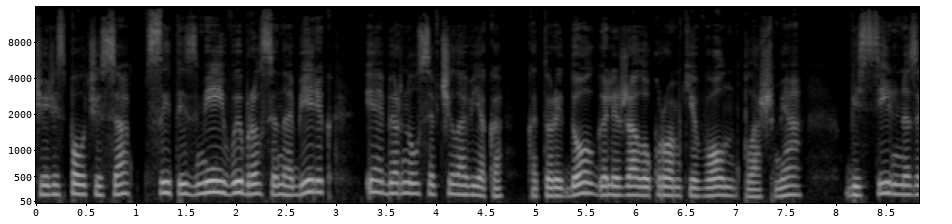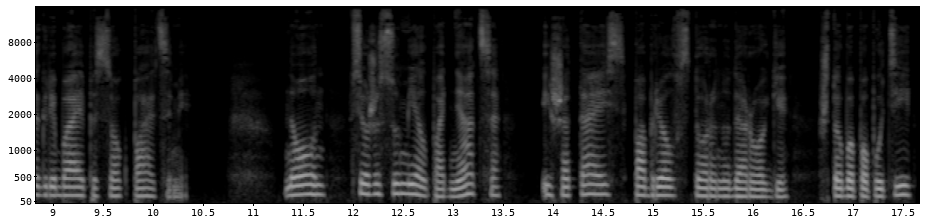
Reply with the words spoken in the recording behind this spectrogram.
Через полчаса сытый змей выбрался на берег и обернулся в человека, который долго лежал у кромки волн плашмя, бессильно загребая песок пальцами. Но он все же сумел подняться и, шатаясь, побрел в сторону дороги, чтобы по пути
